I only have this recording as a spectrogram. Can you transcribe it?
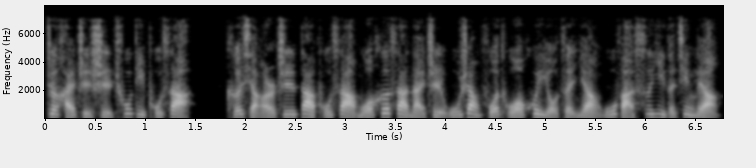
这还只是初地菩萨，可想而知大菩萨摩诃萨乃至无上佛陀会有怎样无法思议的境量？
